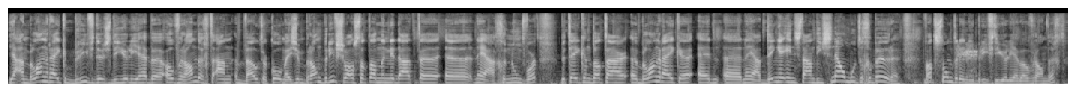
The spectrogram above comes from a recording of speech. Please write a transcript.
Ja, een belangrijke brief dus die jullie hebben overhandigd aan Wouter Koolmees. Een brandbrief, zoals dat dan inderdaad uh, uh, nou ja, genoemd wordt. Betekent dat daar uh, belangrijke en, nou ja, dingen in staan die snel moeten gebeuren. Wat stond er in die brief die jullie hebben overhandigd?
